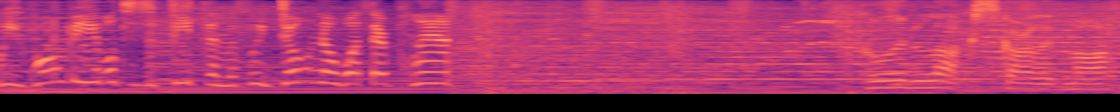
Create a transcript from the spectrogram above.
We won't be able to defeat them if we don't know what their plan- Good luck, Scarlet Moth.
